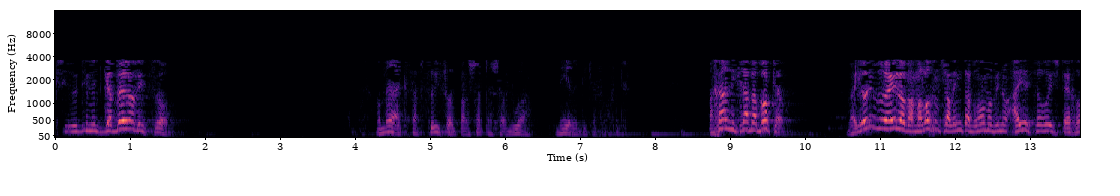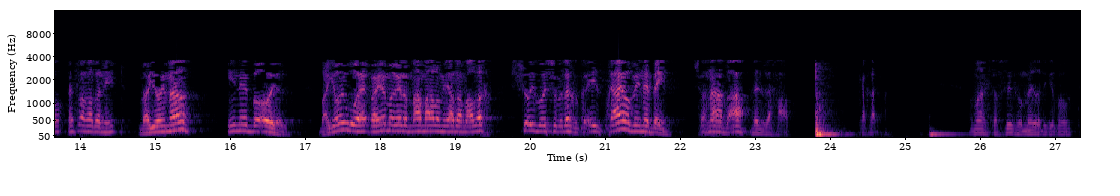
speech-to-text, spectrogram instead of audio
כשיהודי מתגבר על יצרו. אומר הכסף סויפר, פרשת השבוע, מאיר דיקפות. מחר נקרא בבוקר. ויאמרו אלו, והמלוכים שואלים את אברום אבינו, אי יצורו אשתךו, איפה הרבנית? ויאמר, הנה באוהל. ויאמר אלו, מה אמר לו מיד המלך? שוי בו שבלך כאיס חיו והנה בין. שנה הבאה, בן זכר. ככה היה. אומר הכספסיף, אומר לדגבות,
